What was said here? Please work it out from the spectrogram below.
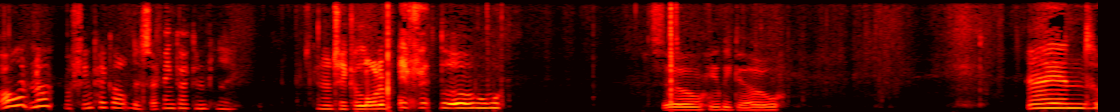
Oh, no, I think I got this. I think I can play. It's going to take a lot of effort, though. So, here we go. And,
